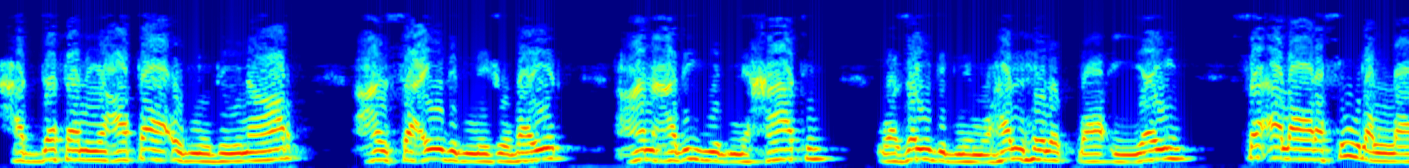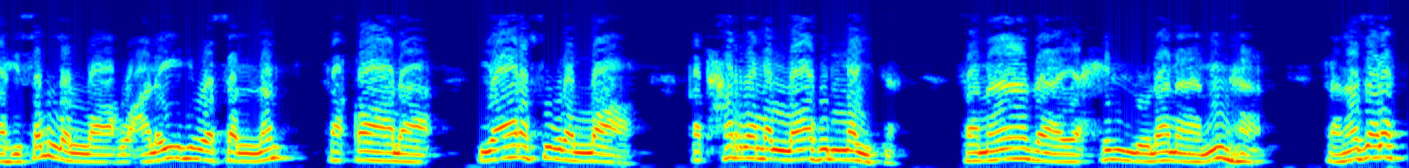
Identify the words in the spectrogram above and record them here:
حدثني عطاء بن دينار عن سعيد بن جبير عن عدي بن حاتم وزيد بن مهلهل الطائيين سأل رسول الله صلى الله عليه وسلم فقال يا رسول الله قد حرم الله الميتة فماذا يحل لنا منها؟ فنزلت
